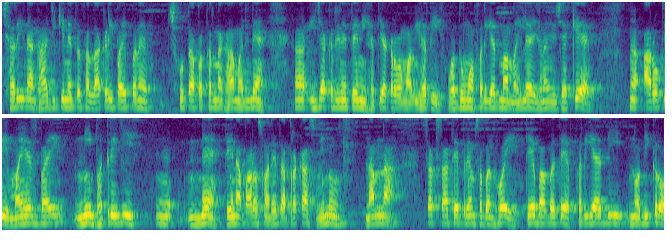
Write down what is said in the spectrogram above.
છરીના ઘા ઝીકીને તથા લાકડી પાઇપ અને છૂટા પથ્થરના ઘા મારીને ઈજા કરીને તેની હત્યા કરવામાં આવી હતી. વધુમાં ફરિયાદમાં મહિલાએ જણાવ્યું છે કે આરોપી મહેશભાઈની ભત્રીજી ને તેના પાડોશમાં રહેતા પ્રકાશ વિનુ નામના શખ્સ સાથે પ્રેમ સંબંધ હોય તે બાબતે ફરિયાદીનો દીકરો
